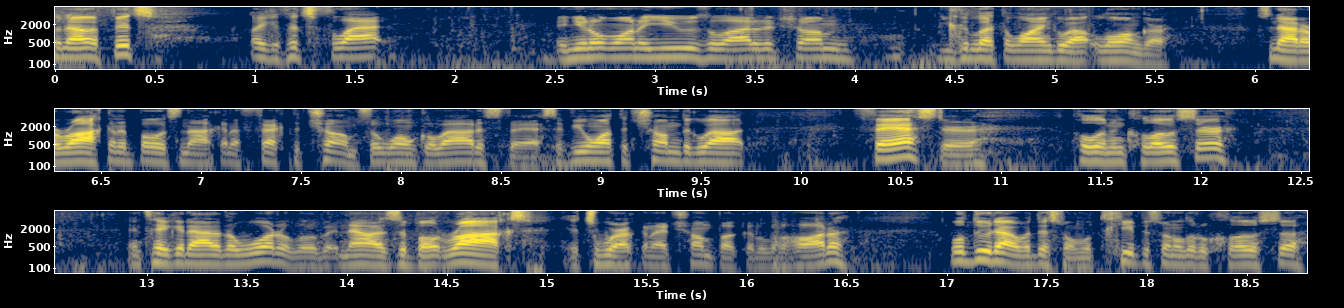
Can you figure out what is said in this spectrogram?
So now if it's like if it's flat and you don't want to use a lot of the chum, you can let the line go out longer. So now the rock in the boat's not going to affect the chum, so it won't go out as fast. If you want the chum to go out faster, pull it in closer and take it out of the water a little bit. Now as the boat rocks, it's working that chum bucket a little harder. We'll do that with this one. We'll keep this one a little closer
